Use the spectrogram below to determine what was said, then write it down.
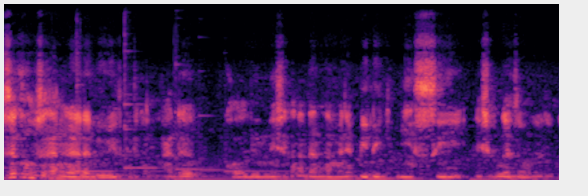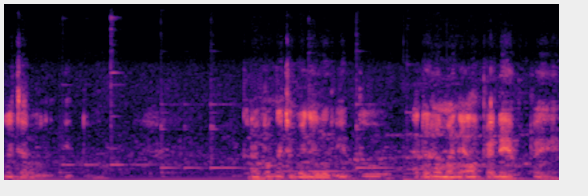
Maksudnya kalau misalkan nggak ada duit gitu kan ada kalau di Indonesia kan ada namanya bidik misi itu nggak coba nggak jalur itu. Kenapa nggak coba jalur itu? Ada namanya LPDP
